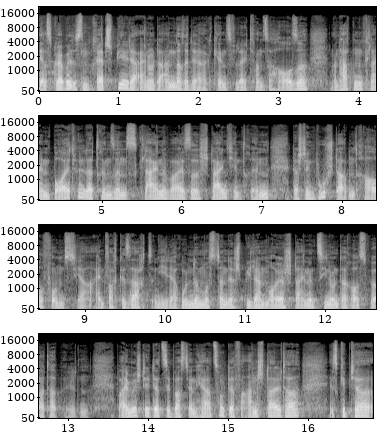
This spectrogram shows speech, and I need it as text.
Ja, Scrabble ist ein Brettspiel. Der ein oder andere, der kennt es vielleicht von zu Hause. Man hat einen kleinen Beutel, da drin sind kleine weiße Steinchen drin. Da stehen Buchstaben drauf und ja, einfach gesagt, in jeder Runde muss dann der Spieler neue Steine ziehen und daraus Wörter bilden. Bei mir steht jetzt Sebastian Herzog, der Veranstalter. Es gibt ja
